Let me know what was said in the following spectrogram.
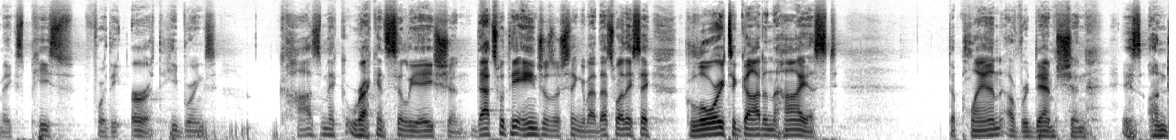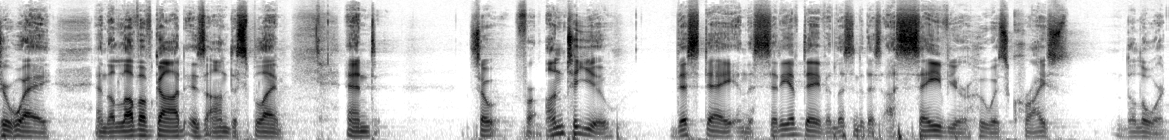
makes peace for the earth. He brings cosmic reconciliation. That's what the angels are singing about. That's why they say, Glory to God in the highest. The plan of redemption is underway, and the love of God is on display. And so, for unto you this day in the city of David, listen to this, a Savior who is Christ the Lord.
